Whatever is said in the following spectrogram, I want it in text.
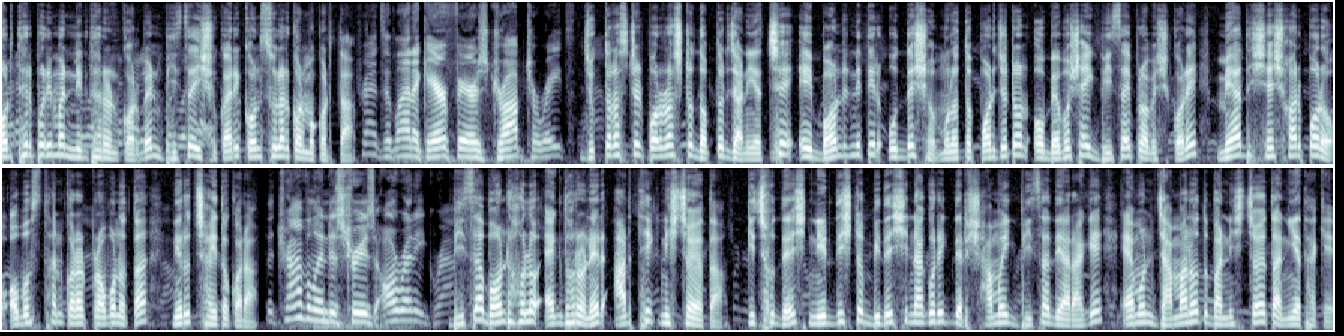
অর্থের পরিমাণ নির্ধারণ করবেন ভিসা ইস্যুকারী কনসুলার কর্মকর্তা। যুক্তরাষ্ট্রের পররাষ্ট্র দপ্তর জানিয়েছে এই বন্ড নীতির উদ্দেশ্য মূলত পর্যটন ও ব্যবসায়িক ভিসায় প্রবেশ করে মেয়াদ শেষ হওয়ার পরও অবস্থান করার প্রবণতা নিরুৎসাহিত করা। ভিসা বন্ড হলো এক ধরনের আর্থিক নিশ্চয়তা। কিছু দেশ নির্দিষ্ট বিদেশি নাগরিকদের সাময়িক ভিসা দেওয়ার আগে এমন জামানত বা নিশ্চয়তা নিয়ে থাকে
